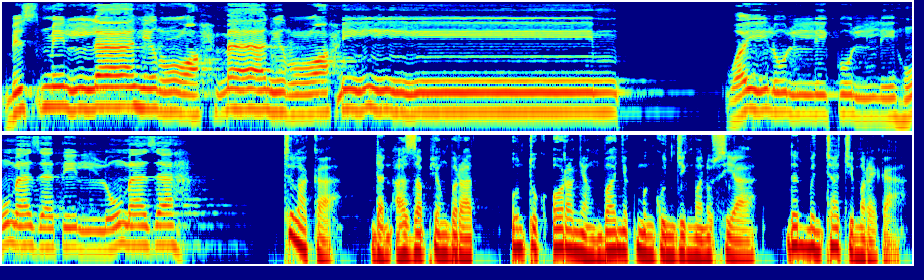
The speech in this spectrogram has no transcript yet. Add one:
Bismillahirrahmanirrahim. Wailul likulli humazatil lumazah. Celaka dan azab yang berat untuk orang yang banyak menggunjing manusia dan mencaci mereka.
